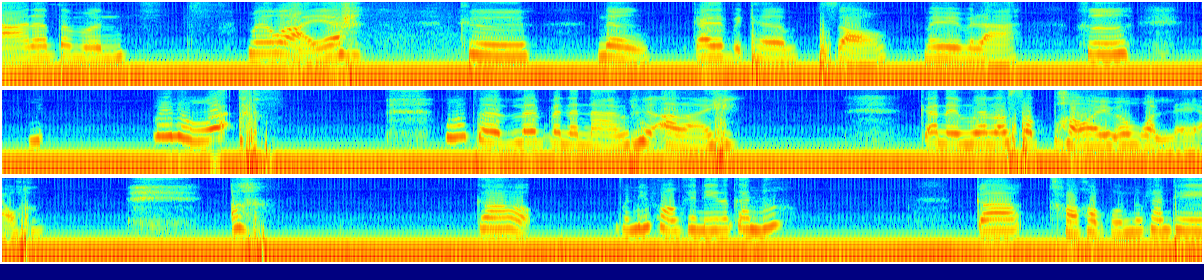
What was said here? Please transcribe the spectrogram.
นานๆนะ แต่มันไม่ไหวอะคือหนึ่งใกล้จะปิดเทอมสองไม่มีเวลา คือ ไม่รู้อะว่าจะเล่นเป็นนานๆเพื่ออะไร ก็ในเมื่อเราสปอยมาหมดแล้ว พอแค่นี้แล้วกันเนาะก็ขอขอบคุณทุกท่านที่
